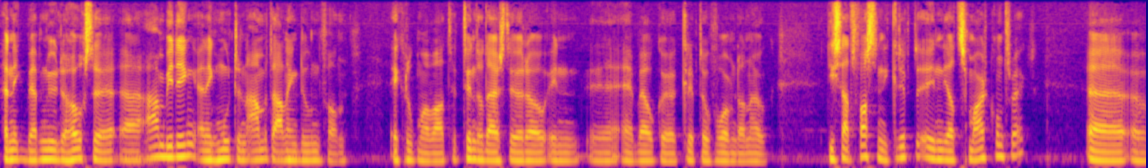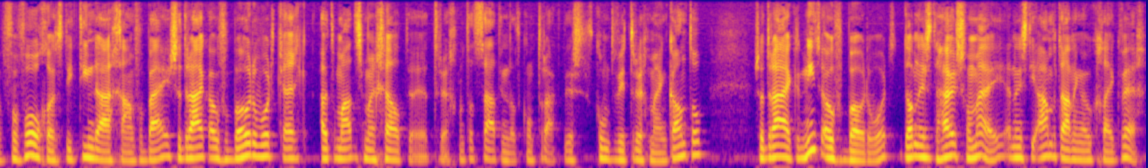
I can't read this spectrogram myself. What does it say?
En ik heb nu de hoogste eh, aanbieding en ik moet een aanbetaling doen van, ik roep maar wat, 20.000 euro in eh, welke cryptovorm dan ook. Die staat vast in, die crypto, in dat smart contract. Vervolgens, die 10 dagen gaan voorbij. Zodra ik overboden word, krijg ik automatisch mijn geld terug. Want dat staat in dat contract. Dus het komt weer terug mijn kant op. Zodra ik niet overboden word, dan is het huis van mij en dan is die aanbetaling ook gelijk weg.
